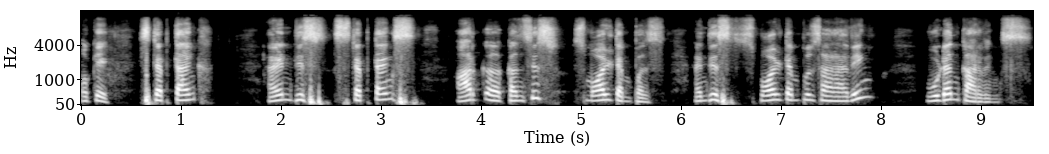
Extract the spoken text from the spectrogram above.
Okay. Step tank and this step tanks are uh, consist small temples and these small temples are having wooden carvings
